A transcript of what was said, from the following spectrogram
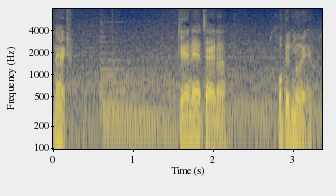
แน็กแกแน่ใจนะว่าเป็นเมยอะ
